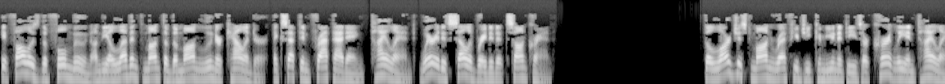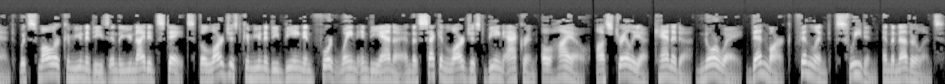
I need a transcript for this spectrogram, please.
It follows the full moon on the 11th month of the Mon lunar calendar, except in Phrapadang, Thailand, where it is celebrated at Songkran. The largest Mon refugee communities are currently in Thailand, with smaller communities in the United States, the largest community being in Fort Wayne, Indiana and the second largest being Akron, Ohio, Australia, Canada, Norway, Denmark, Finland, Sweden, and the Netherlands.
